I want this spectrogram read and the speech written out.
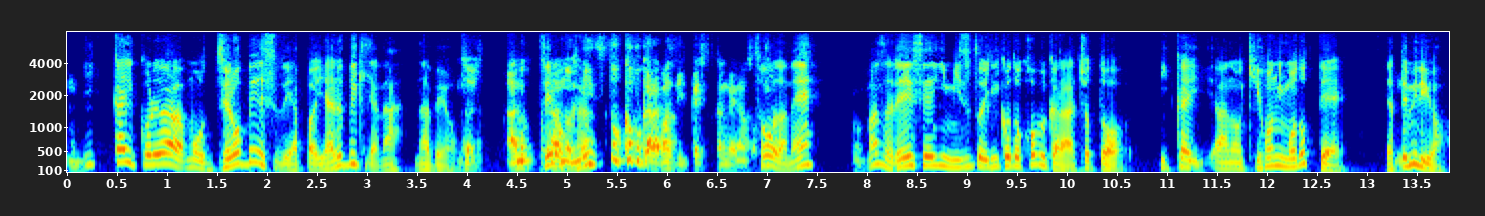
一回これはもうゼロベースでやっぱやるべきだな、鍋を。そうあの、ゼロから水と昆布からまず一回ちょっと考え直そう。そうだねうん。まずは冷静に水といりこと昆布からちょっと一回、あの、基本に戻ってやってみるよ。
